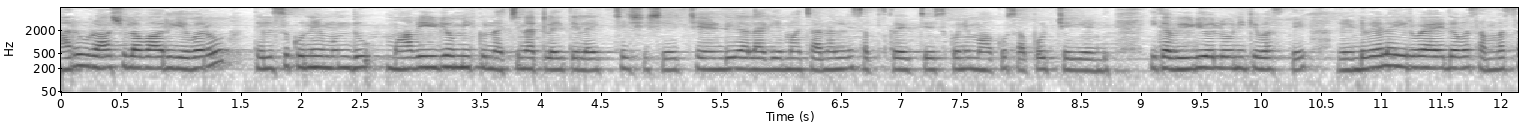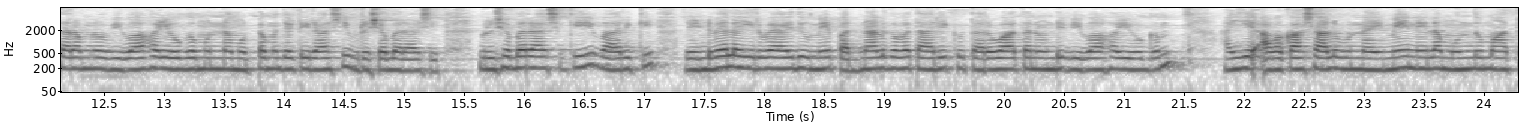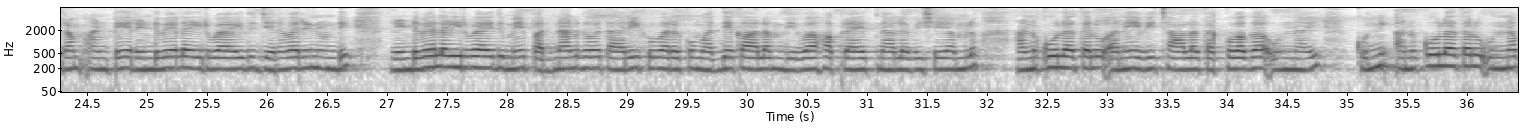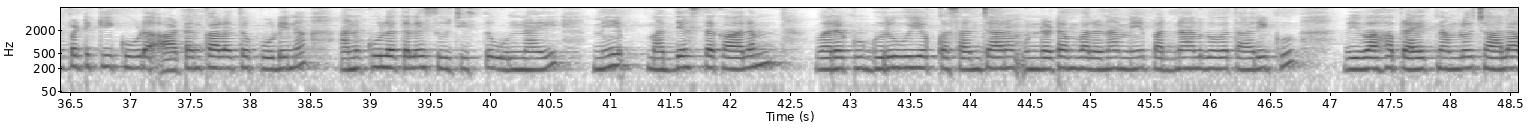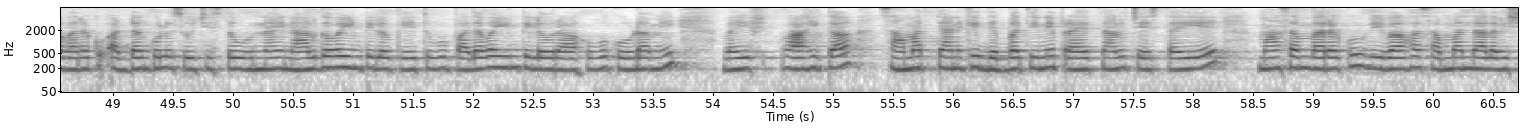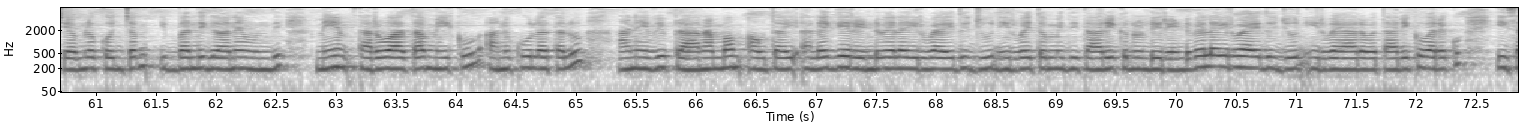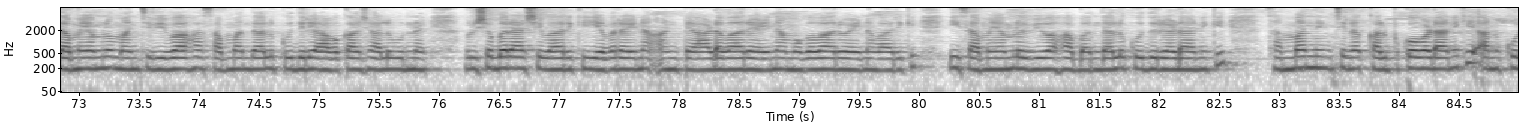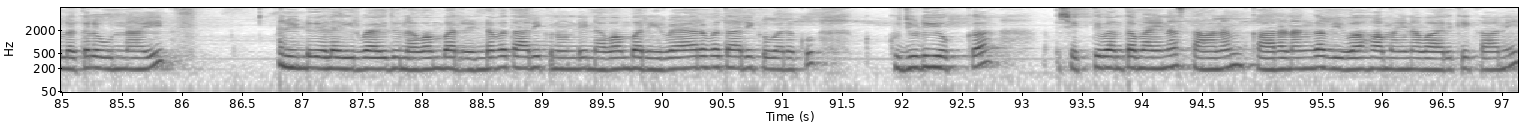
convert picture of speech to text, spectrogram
ఆరు రాశుల వారు ఎవరో తెలుసుకునే ముందు మా వీడియో మీకు నచ్చినట్లయితే లైక్ చేసి షేర్ చేయండి. అలాగే మా ఛానల్ని సబ్స్క్రైబ్ చేసుకొని మాకు సపోర్ట్ చేయండి. ఇక వీడియోలోనికి వస్తే రెండు వేల ఇరవై ఐదవ సంవత్సరంలో వివాహ యోగం ఉన్న మొట్టమొదటి రాశి వృషభ రాశి. వృషభ రాశికి వారికి రెండు వేల ఇరవై ఐదు మే పద్నాలుగవ తారీఖు తర్వాత నుండి వివాహ యోగం అయ్యే అవకాశాలు ఉన్నాయి. మే నెల ముందు మాత్రం అంటే రెండు వేల ఇరవై ఐదు జనవరి నుండి రెండు వేల ఇరవై ఐదు మే పద్నాలుగవ తారీఖు వరకు మధ్యకాలం వివాహ ప్రయత్నాల విషయంలో అనుకూలతలు అనేవి చాలా తక్కువగా ఉన్నాయి. కొన్ని అనుకూలతలు ఉన్నప్పటికీ కూడా ఆటంకాలతో కూడిన అనుకూలతలే సూచిస్తూ ఉన్నాయి. మే మధ్యస్థ కాలం వరకు గురువు యొక్క సంచారం ఉండటం వలన మే పద్నాలుగవ తారీఖు వివాహ ప్రయత్నంలో చాలా వరకు అడ్డంకులు సూచిస్తూ ఉన్నాయి. నాలుగవ ఇంటిలో కేతువు పదవ ఇంటిలో రాహువు కూడా మీ వైవాహిక సామర్థ్యానికి దెబ్బతినే ప్రయత్నాలు చేస్తాయే. మాసం వరకు వివాహ సంబంధాల విషయంలో కొంచెం ఇబ్బందిగానే ఉంది. మే తర్వాత మీకు అనుకూలతలు అనేవి ప్రారంభం అవుతాయి. అలాగే రెండు వేల ఇరవై ఐదు జూన్ ఇరవై తొమ్మిది తారీఖు నుండి రెండు వేల ఇరవై ఐదు జూన్ ఇరవై ఆరవ తారీఖు వరకు ఈ సమయంలో మంచి వివాహ సంబంధాలు కుదిరే అవకాశాలు ఉన్నాయి. వృషభ రాశి వారికి ఎవరైనా అంటే ఆడవారు అయినా మగవారు అయిన వారికి ఈ సమయంలో వివాహ బంధాలు కుదిరడానికి సంబంధించిన కలుపుకోవడానికి అనుకూలతలు ఉన్నాయి. రెండు వేల ఇరవై ఐదు నవంబర్ రెండవ తారీఖు నుండి నవంబర్ ఇరవై ఆరవ తారీఖు వరకు కుజుడి యొక్క శక్తివంతమైన స్థానం కారణంగా వివాహమైన వారికి కానీ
